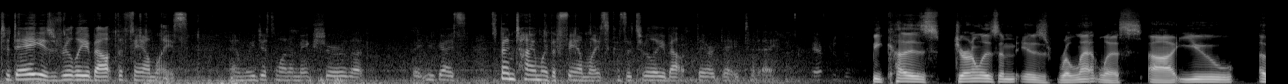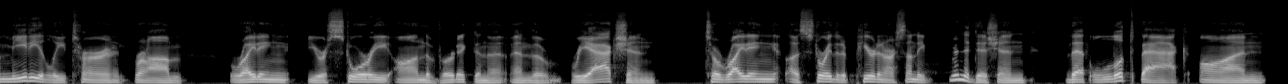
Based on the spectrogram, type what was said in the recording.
today is really about the families. And we just want to make sure that, that you guys spend time with the families because it's really about their day today. because journalism is relentless, uh, you immediately turn from writing your story on the verdict and the and the reaction to writing a story that appeared in our Sunday print edition that looked back on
